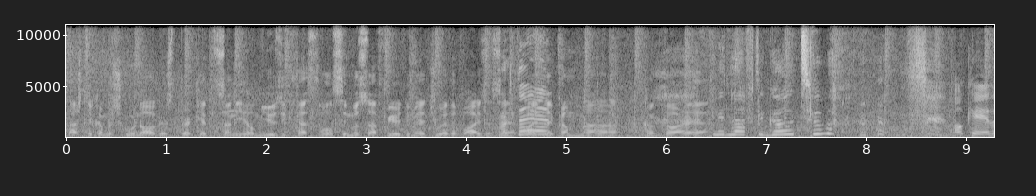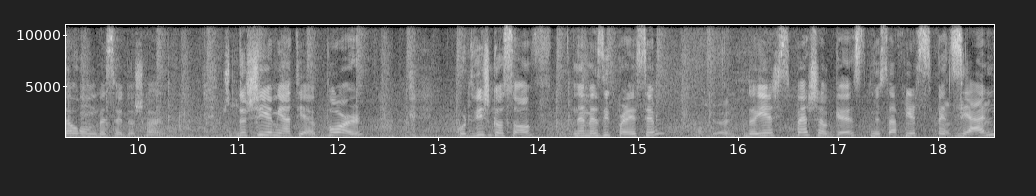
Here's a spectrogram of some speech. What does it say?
Tashti kam me shku në August për këtë Sunny Hill Music Festival si mysafir, du me e çu edhe vajzën, se vajzën e kam uh, këngëtare. We'd love to go too. ok, edhe unë besoj do shkoj. Do shihemi atje, por, kur të vish në Kosovë, ne mezi të presim, okay. do jesh special guest, mysafir special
